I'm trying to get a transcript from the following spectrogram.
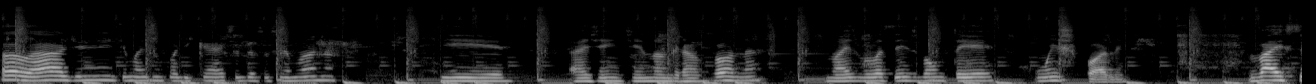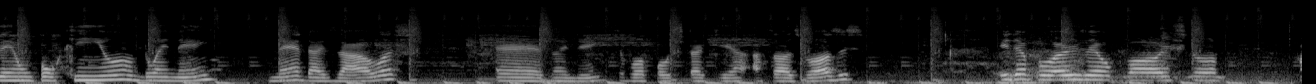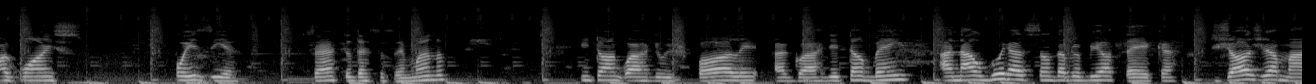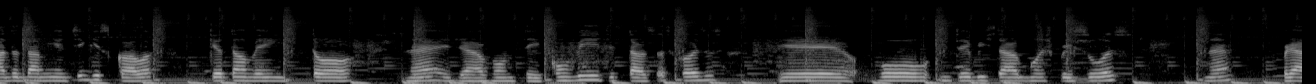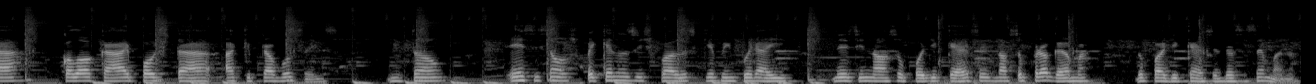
Olá, gente, mais um podcast dessa semana que a gente não gravou, né? Mas vocês vão ter um spoiler. Vai ser um pouquinho do Enem, né? Das aulas é, do Enem. Eu vou postar aqui as suas vozes. E depois eu posto algumas poesias certo? Dessa semana. Então aguarde o spoiler, aguarde também a inauguração da biblioteca Jorge Amado da minha antiga escola, que eu também tô, né? Já vão ter convites e tal, essas coisas. E vou entrevistar algumas pessoas, né? Para colocar e postar aqui para vocês. Então, esses são os pequenos spoilers que vêm por aí nesse nosso podcast, nosso programa do podcast dessa semana.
